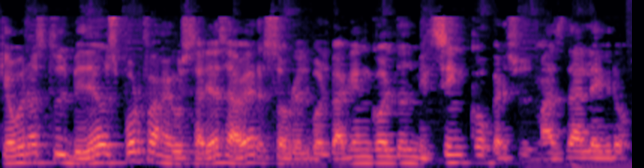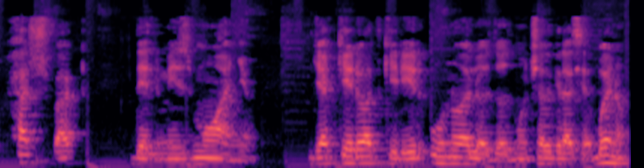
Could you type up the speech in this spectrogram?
qué buenos tus videos, porfa, me gustaría saber sobre el Volkswagen Gol 2005 versus Mazda Allegro hatchback del mismo año. Ya quiero adquirir uno de los dos, muchas gracias. Bueno,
